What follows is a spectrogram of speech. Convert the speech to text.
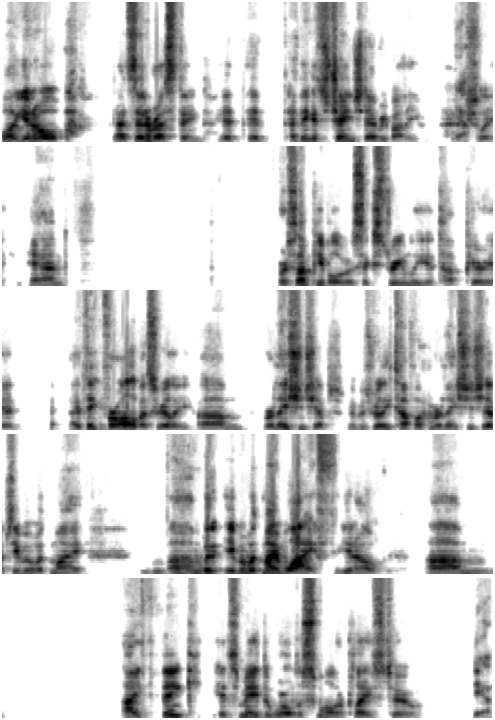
Well, you know, that's interesting. It it I think it's changed everybody Yeah. actually. And for some people it was extremely a tough period. I think for all of us really. Um relationships. It was really tough on relationships even with my um with even with my wife, you know. Um I think it's made the world a smaller place too. Yeah.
